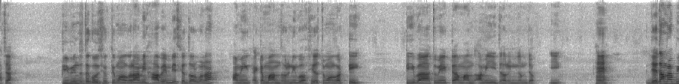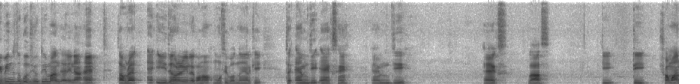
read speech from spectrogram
আচ্ছা পি বিন্দুতে গতিশক্তি মনে করো আমি হাফ এমবিএসকে ধরবো না, আমি একটা মান ধরে নিব, সেটা হচ্ছে মনে করো টি টি বা তুমি একটা মান, আমি ই ধরে নিলাম, যাও ই হ্যাঁ যেহেতু আমরা বিন্দুতে গতিশক্তির মান জানি না হ্যাঁ তো আমরা ই ধরে নিলে কোনো মুসিবত নেই আর কি, তো এম জি এক্স হ্যাঁ এম জি এক্স প্লাস কি টি সমান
